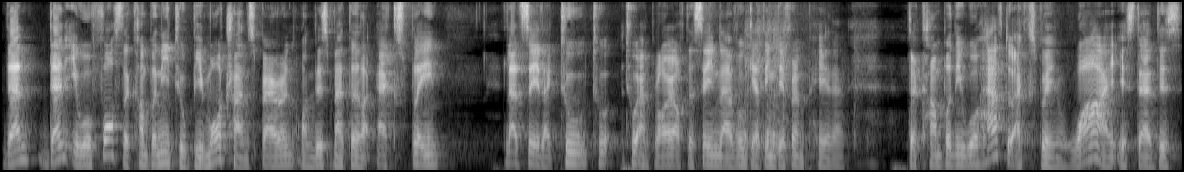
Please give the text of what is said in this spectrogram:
then then it will force the company to be more transparent on this matter, like explain. Let's say like two two two employee of the same level getting different pay, then the company will have to explain why is there this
